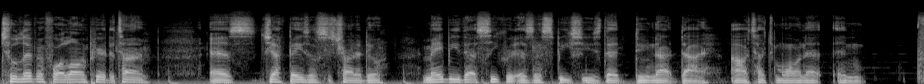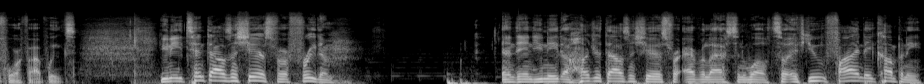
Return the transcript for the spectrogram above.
to living for a long period of time, as Jeff Bezos is trying to do, maybe that secret is in species that do not die. I'll touch more on that in four or five weeks. You need 10,000 shares for freedom. And then you need 100,000 shares for everlasting wealth. So if you find a company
